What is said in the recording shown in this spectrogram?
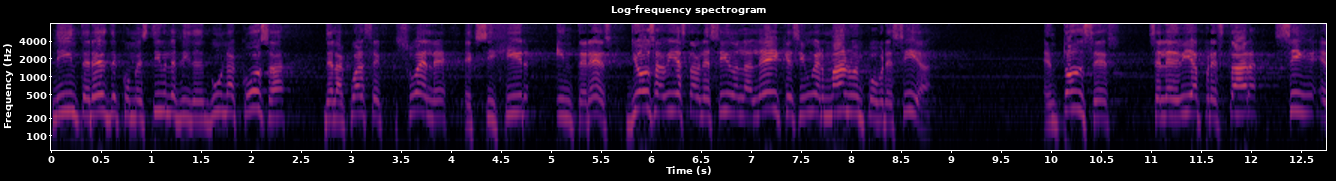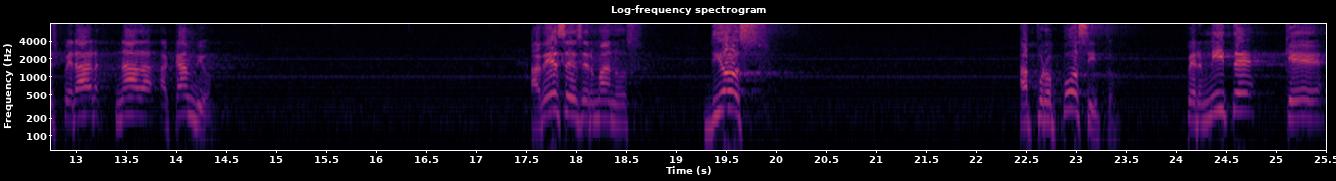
ni interés de comestibles, ni de ninguna cosa de la cual se suele exigir interés. Dios había establecido en la ley que si un hermano empobrecía, entonces se le debía prestar sin esperar nada a cambio. A veces, hermanos, Dios a propósito permite que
